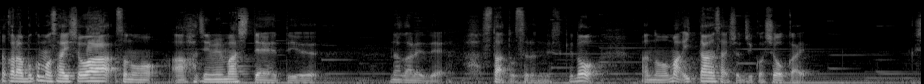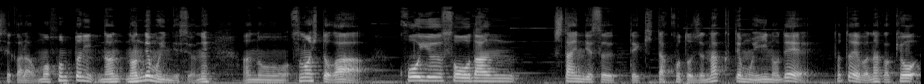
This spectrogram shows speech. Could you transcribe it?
だから僕も最初はそのあ初めましてっていう流れでスタートするんですけど、あの、まあ、一旦最初自己紹介してから、もう本当に何何でもいいんですよね。あの、その人が、こういう相談したいんですって来たことじゃなくてもいいので、例えばなんか今日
